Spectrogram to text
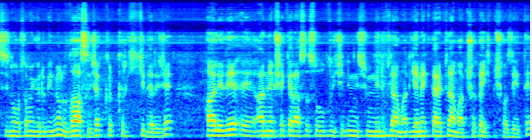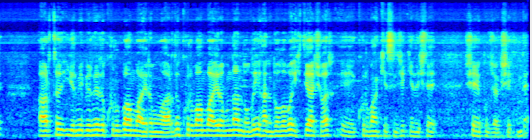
sizin ortama göre bilmiyorum da daha sıcak 40-42 derece. Haliyle e, annem şeker hastası olduğu için insülinleri falan var. Yemekler falan var. Çöpe gitmiş vaziyette. Artı 21'inde de kurban bayramı vardı. Kurban bayramından dolayı hani dolaba ihtiyaç var. E, kurban kesilecek ya da işte şey yapılacak şeklinde.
